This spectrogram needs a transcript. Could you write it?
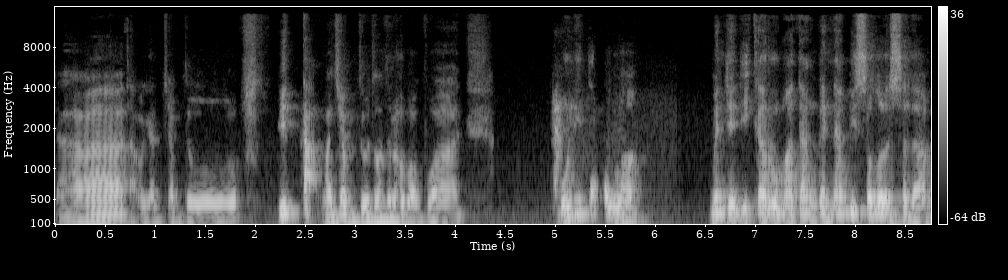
Tak, tak macam tu. Dia tak macam tu tuan-tuan dan puan-puan boleh tak Allah menjadikan rumah tangga Nabi sallallahu alaihi wasallam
